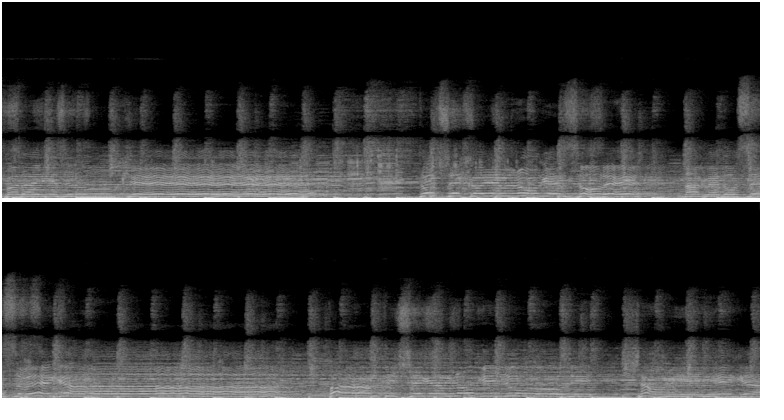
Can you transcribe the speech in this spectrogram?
ispada iz mnoge zore, nagledo se svega. Pamtit će ga mnogi ljudi, žao mi je njega.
